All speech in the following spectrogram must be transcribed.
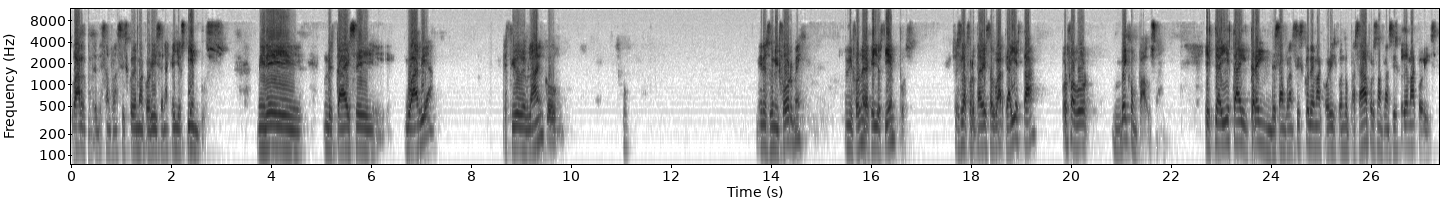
Duarte de San Francisco de Macorís en aquellos tiempos. Mire dónde está ese guardia vestido de blanco. Mire su uniforme, uniforme de aquellos tiempos. Eso es la fortaleza Duarte. Ahí está. Por favor, ve con pausa. Este, ahí está el tren de San Francisco de Macorís, cuando pasaba por San Francisco de Macorís.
